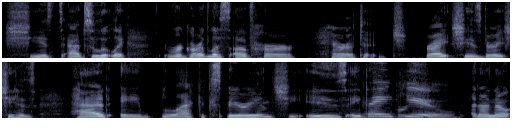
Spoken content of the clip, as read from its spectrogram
she is absolutely, regardless of her heritage, right? She is very, she has had a black experience. She is a thank you, and I know,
